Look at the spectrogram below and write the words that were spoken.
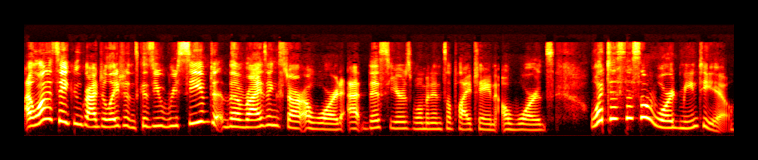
I want to say congratulations because you received the Rising Star Award at this year's Woman in Supply Chain Awards. What does this award mean to you?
